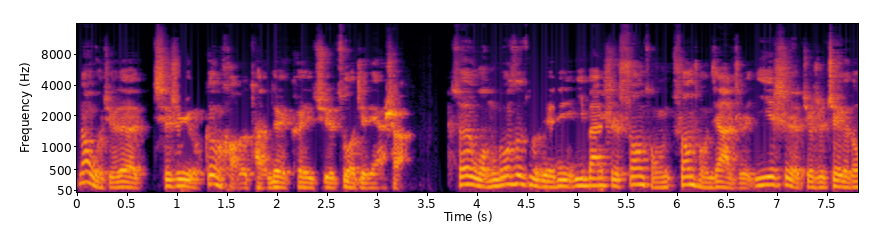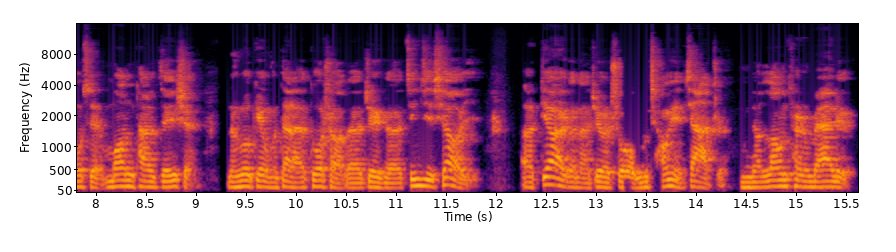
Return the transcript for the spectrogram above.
那我觉得其实有更好的团队可以去做这件事儿。所以我们公司做决定一般是双重双重价值，一是就是这个东西 monetization 能够给我们带来多少的这个经济效益，呃，第二个呢就是说我们长远价值，我们叫 long term value。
